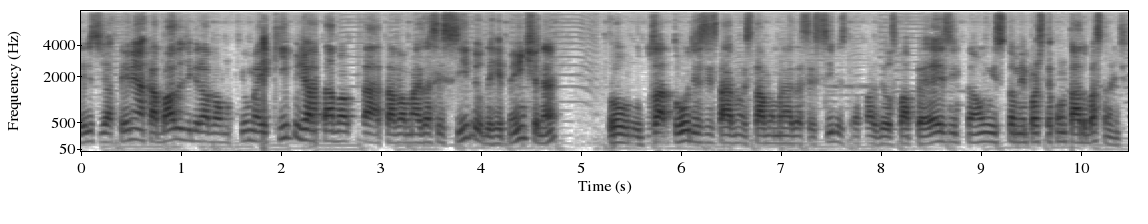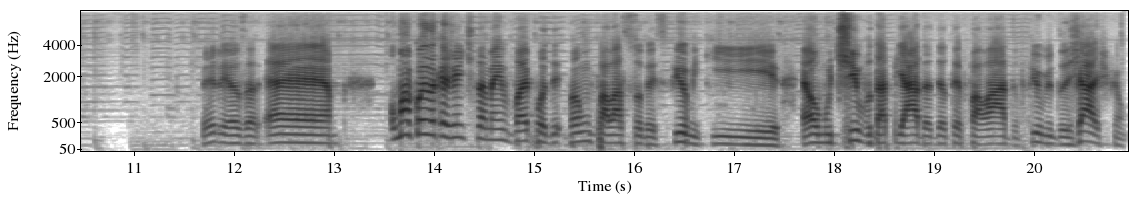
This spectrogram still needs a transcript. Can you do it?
deles já terem acabado de gravar um filme, a equipe já estava tava mais acessível, de repente, né? Os atores estavam, estavam mais acessíveis para fazer os papéis, então isso também pode ter contado bastante. Beleza. É, Uma coisa que a gente também vai poder. Vamos falar sobre esse filme, que é o motivo da piada de eu ter falado o filme do Jaspion,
